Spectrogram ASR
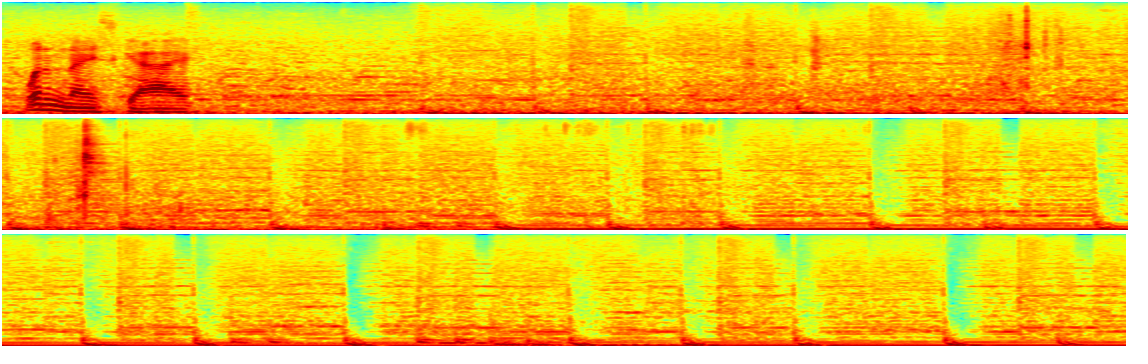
What a nice guy.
